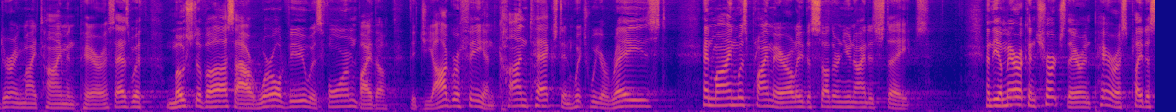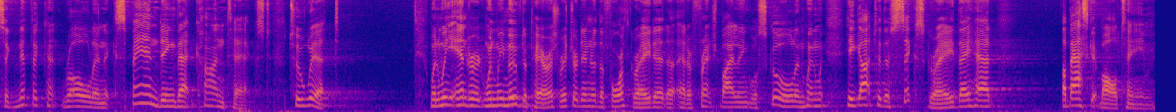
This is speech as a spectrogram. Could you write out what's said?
during my time in Paris. As with most of us, our worldview is formed by the, the geography and context in which we are raised, and mine was primarily the southern United States. And the American church there in Paris played a significant role in expanding that context, to wit, when we, entered, when we moved to Paris, Richard entered the fourth grade at a, at a French bilingual school, and when we, he got to the sixth grade, they had a basketball team.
